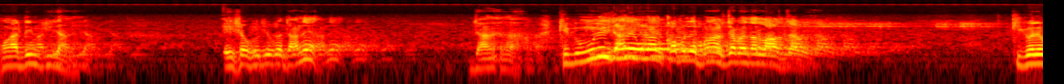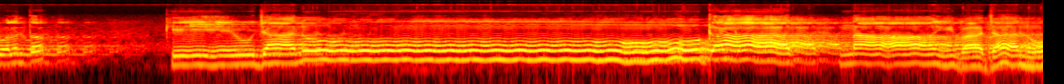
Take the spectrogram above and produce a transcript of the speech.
ঘোড়া ডিম কি জানে? এইসব হুজুররা জানে? জানে না। কিন্তু উনি জানে ওনার কবরে বাঁশ যাবে না লাশ যাবে। কি করে বলেন তো? কেউ জানো নাই বাজানো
